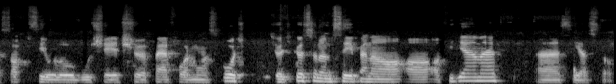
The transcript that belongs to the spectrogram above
szakpszichológus és performance coach. Úgyhogy köszönöm szépen a, a, a figyelmet, sziasztok!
